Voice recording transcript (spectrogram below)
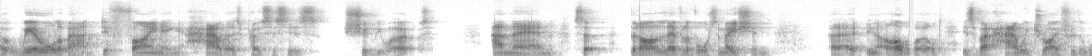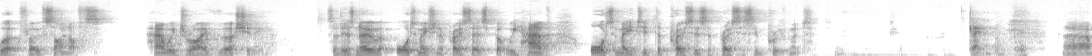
Uh, we're all about defining how those processes should be worked, and then so. But our level of automation uh, in our world is about how we drive through the workflow of sign-offs, how we drive versioning. So there's no automation of process, but we have automated the process of process improvement. Okay. Uh,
